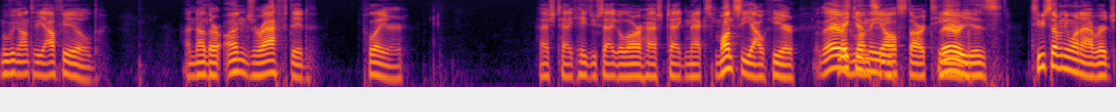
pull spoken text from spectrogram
Moving on to the outfield. Another undrafted player. Hashtag Jesus Aguilar. Hashtag Max Muncy out here. There's making the All Star team. There he is. 271 average,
